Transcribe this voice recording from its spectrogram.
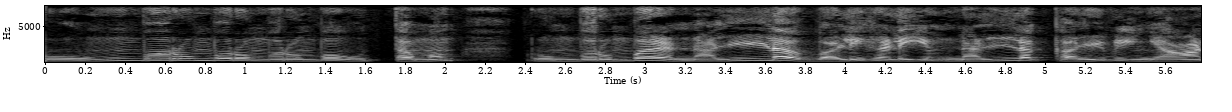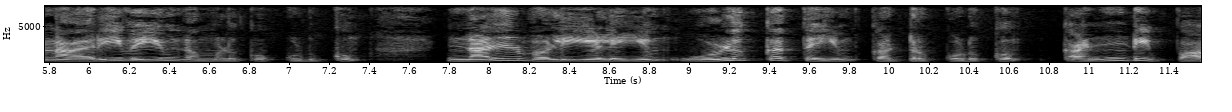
ரொம்ப ரொம்ப ரொம்ப ரொம்ப உத்தமம். ரொம்ப ரொம்ப நல்ல வழிகளையும் நல்ல கல்வி ஞான அறிவையும் நம்மளுக்கு கொடுக்கும். நல் வழிகளையும் ஒழுக்கத்தையும் கற்றுக் கொடுக்கும். கண்டிப்பா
